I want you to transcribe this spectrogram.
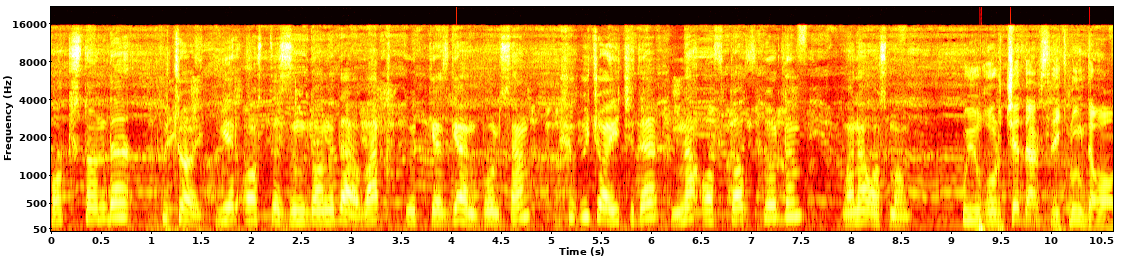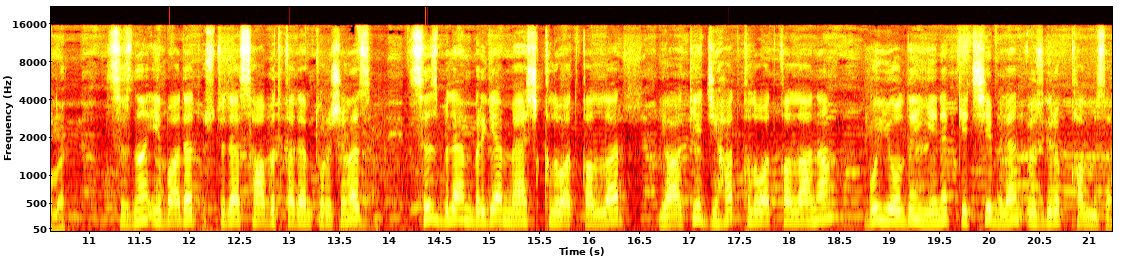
Pokistonda 3 oy yer osti zindonida vaqt o'tkazgan bo'lsam, shu 3 oy ichida na oftob ko'rdim va na osmon. Uyg'urcha darslikning davomi. Sizning ibodat ustida sobit qadam turishingiz siz bilan birga mashq qilayotganlar yoki jihad qilayotganlarning bu yo'ldan yenib ketishi bilan o'zgarib qolmasa.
